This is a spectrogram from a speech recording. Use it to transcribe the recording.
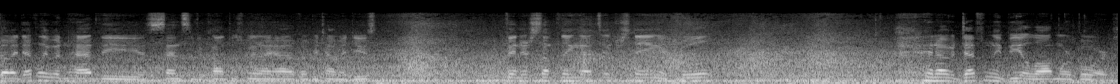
but I definitely wouldn't have the sense of accomplishment I have every time I do finish something that's interesting or cool. And I would definitely be a lot more bored. But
